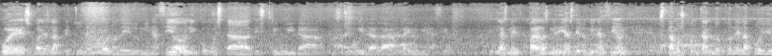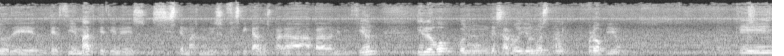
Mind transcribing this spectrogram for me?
pues cuál es la amplitud del cono de iluminación y cómo está distribuida, distribuida la, iluminación. para las medidas de iluminación estamos contando con el apoyo del, del CIEMAT, que tiene sistemas muy sofisticados para, para la medición, y luego con un desarrollo nuestro propio que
